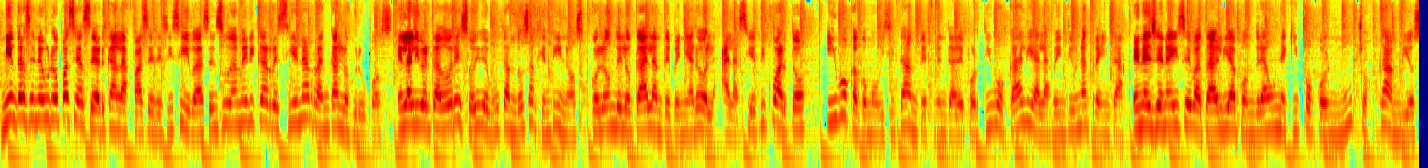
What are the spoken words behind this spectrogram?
Mientras en Europa se acercan las fases decisivas, en Sudamérica recién arrancan los grupos. En la Libertadores hoy debutan dos argentinos, Colón de local ante Peñarol a las 7 y cuarto y Boca como visitante frente a Deportivo Cali a las 21.30. En el Geneise Bataglia pondrá un equipo con muchos cambios,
